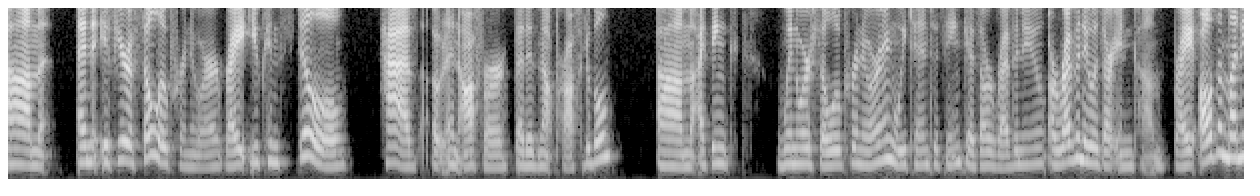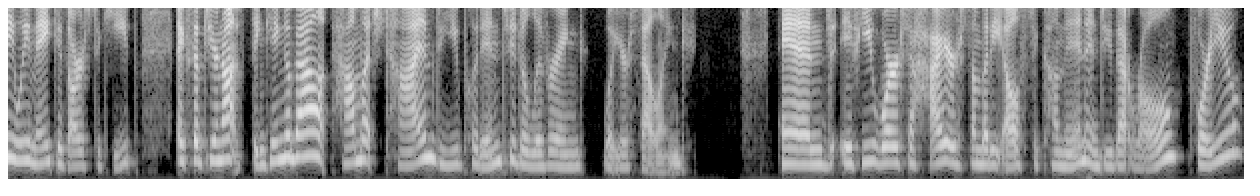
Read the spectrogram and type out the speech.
um and if you're a solopreneur, right, you can still have an offer that is not profitable. Um, I think when we're solopreneuring, we tend to think as our revenue, our revenue is our income, right? All the money we make is ours to keep, except you're not thinking about how much time do you put into delivering what you're selling. And if you were to hire somebody else to come in and do that role for you,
